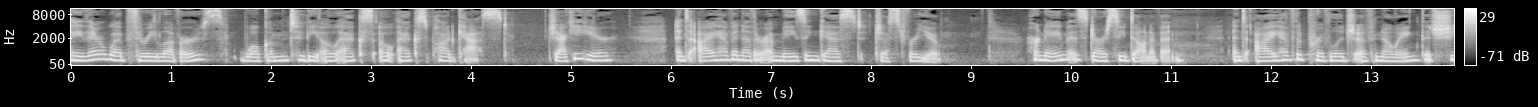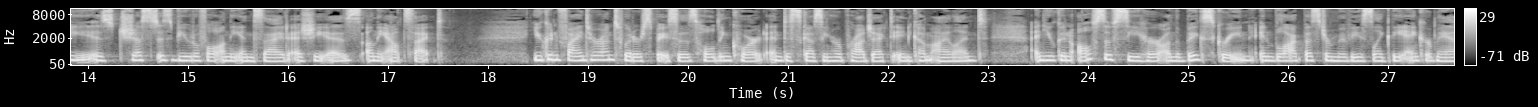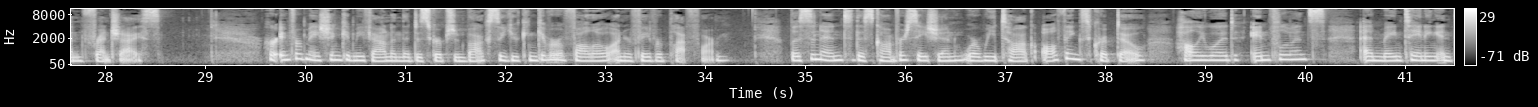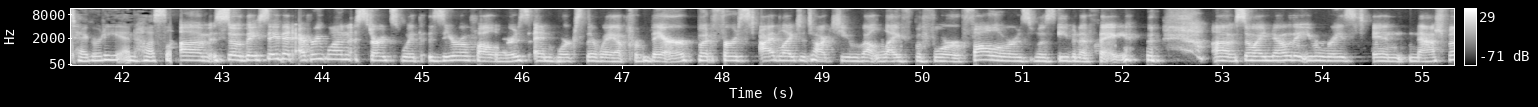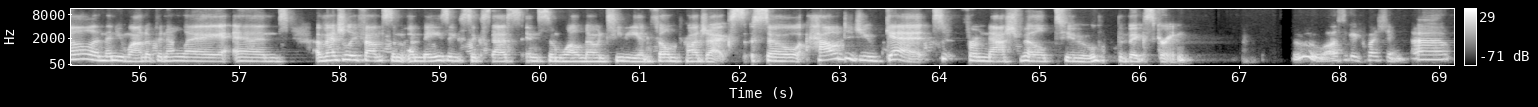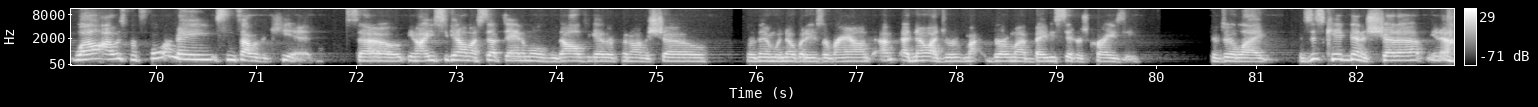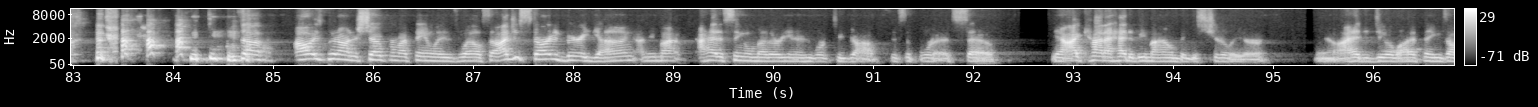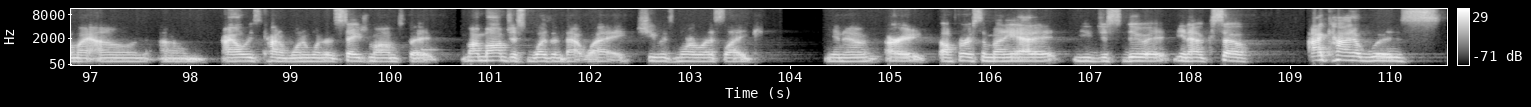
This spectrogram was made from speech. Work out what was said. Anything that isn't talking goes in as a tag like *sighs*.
Hey there, Web3 lovers. Welcome to the OXOX podcast. Jackie here, and I have another amazing guest just for you. Her name is Darcy Donavan, and I have the privilege of knowing that she is just as beautiful on the inside as she is on the outside. You can find her on Twitter Spaces holding court and discussing her project Income Island, and you can also see her on the big screen in blockbuster movies like the Anchorman franchise. Her information can be found in the description box so you can give her a follow on your favorite platform. Listen in to this conversation where we talk all things crypto, Hollywood, influence, and maintaining integrity and hustle. Um, so they say that everyone starts with zero followers and works their way up from there. But first, I'd like to talk to you about life before followers was even a thing. *laughs* um, so I know that you were raised in Nashville and then you wound up in LA and eventually found some amazing success in some well known TV and film projects. So, how did you get from Nashville to the big screen? Ooh, well, that's a good question. Uh, well, I was performing since I was a kid. So, you know, I used to get all my stuffed animals and dolls together, put on a show for them when nobody was around. I, I know I drove my, drove my babysitters crazy because they're like, is this kid going to shut up? You know? *laughs* so I always put on a show for my family as well. So I just started very young. I mean, my, I had a single mother, you know, who worked two jobs to support us. So, you know, I kind of had to be my own biggest cheerleader. You know, I had to do a lot of things on my own. Um, I always kind of wanted one of those stage moms, but my mom just wasn't that way. She was more or less like, you know, all right, I'll throw some money at it. You just do it, you know. So I kind of was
